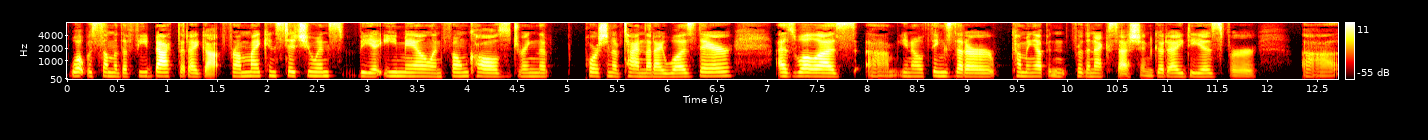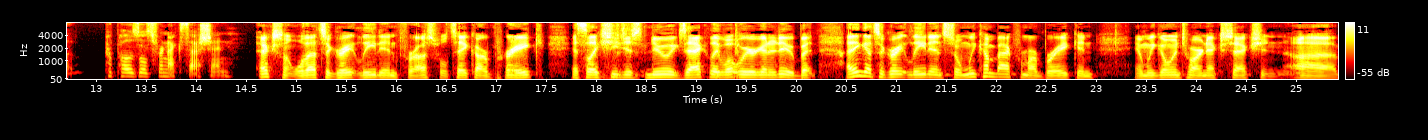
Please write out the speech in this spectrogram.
what was some of the feedback that I got from my constituents via email and phone calls during the portion of time that I was there, as well as, um, you know, things that are coming up in, for the next session, good ideas for uh, proposals for next session. Excellent. Well, that's a great lead in for us. We'll take our break. It's like she just knew exactly what we were going to do. But I think that's a great lead in. So when we come back from our break and, and we go into our next section uh,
